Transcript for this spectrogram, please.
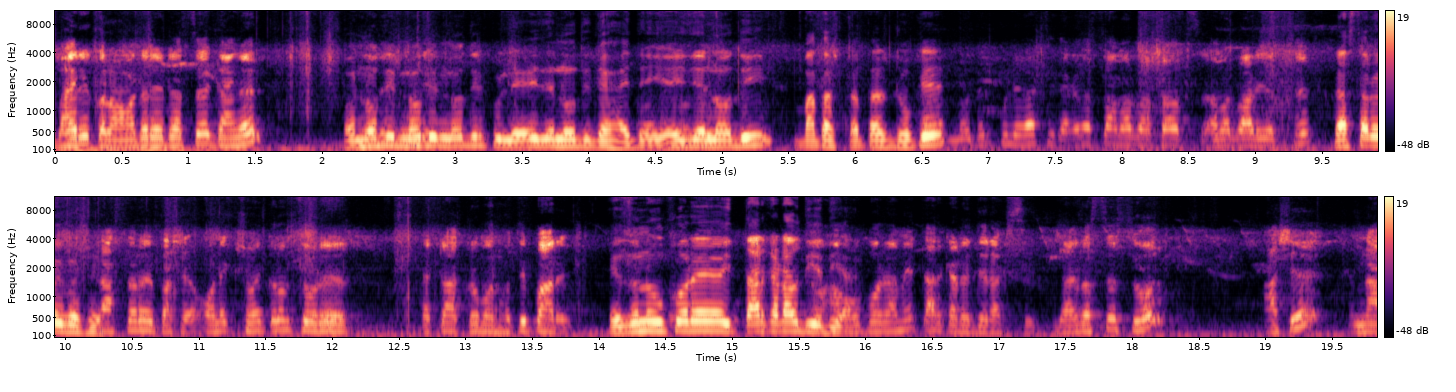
বাইরে করলাম আমাদের এটা হচ্ছে গাঙের ও নদীর নদীর নদীর কুলে। এই যে নদী দেখাই দেয় এই যে নদী বাতাস টাতাস ঢোকে। নদীর কুলে রাখছি দেখা যাচ্ছে আমার বাসা হচ্ছে- আমার বাড়ি হচ্ছে রাস্তার ওই পাশে? রাস্তার ওই পাশে। অনেক সময় করলাম চোরের একটা আক্রমণ হতে পারে। এজন্য উপরে তার কাটাও দিয়ে দিয়া। উপরে আমি তার কাটা দিয়ে রাখছি। দেখা যাচ্ছে চোর আসে না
